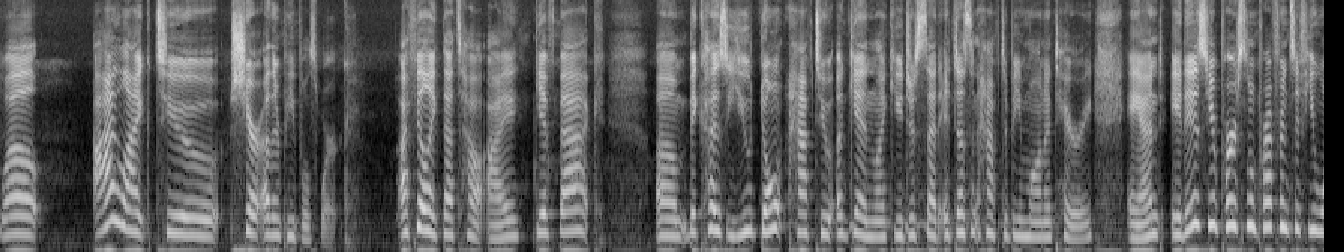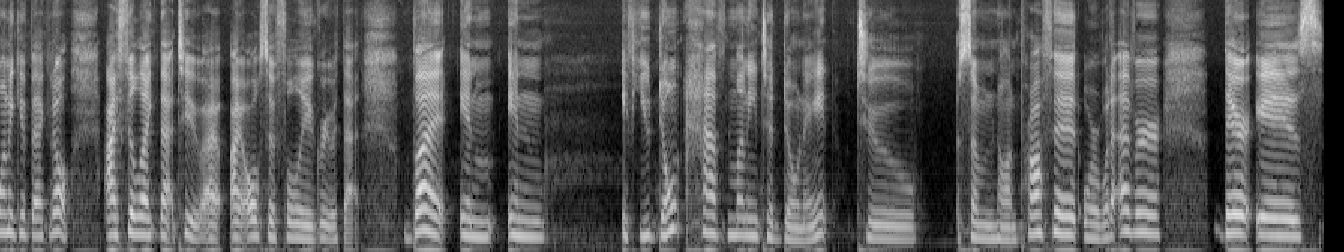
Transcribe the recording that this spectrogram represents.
Well, I like to share other people's work. I feel like that's how I give back. Um, because you don't have to, again, like you just said, it doesn't have to be monetary. And it is your personal preference if you want to give back at all. I feel like that too. I, I also fully agree with that. But in, in, if you don't have money to donate to some nonprofit or whatever, there is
